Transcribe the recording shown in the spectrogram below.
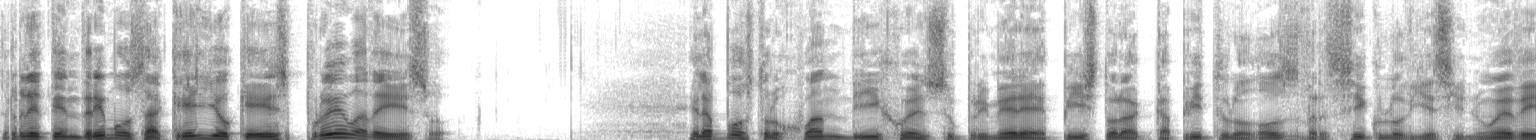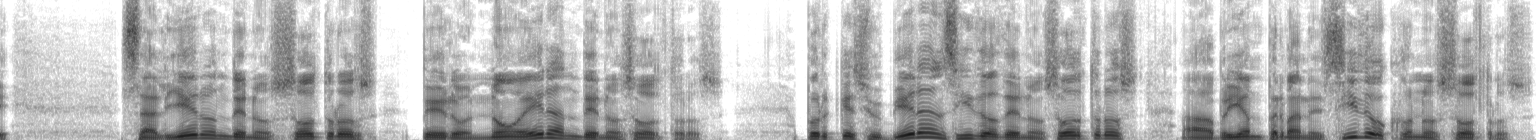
Retendremos aquello que es prueba de eso. El apóstol Juan dijo en su primera epístola capítulo 2 versículo 19, salieron de nosotros, pero no eran de nosotros. Porque si hubieran sido de nosotros, habrían permanecido con nosotros,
